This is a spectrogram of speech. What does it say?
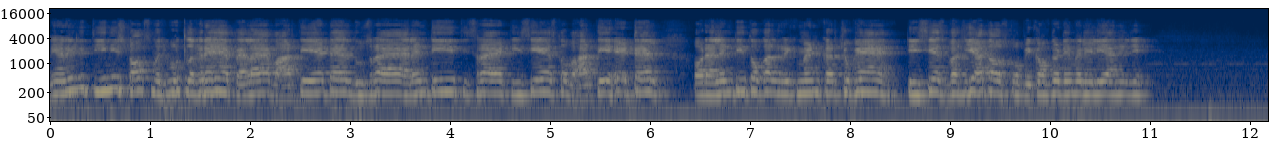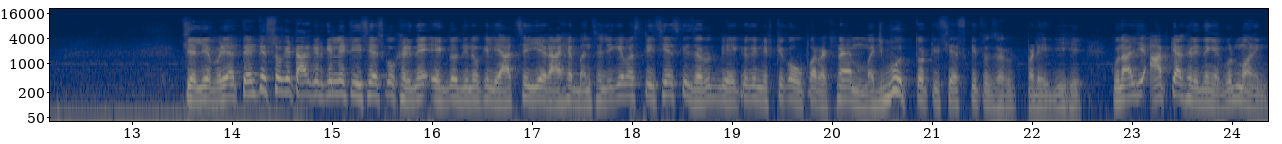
नहीं, अनिल जी, तीन ही स्टॉक्स मज़बूत लग रहे हैं। पहला है भारतीय एयरटेल दूसरा है एलएनटी तीसरा है टीसीएस तो भारतीय एयरटेल और एलएनटी तो कल रिकमेंड कर चुके हैं। टीसीएस बच गया था, उसको पिक ऑफ़ द डे में ले लिया अनिल जी। चलिए, बढ़िया। तैंतीस के टारगेट के लिए टीसीएस को खरीदें। एक दो दिनों के लिए आज से ये राय है बंसल जी की। बस टीसीएस की ज़रूरत भी है, क्योंकि निफ्टी को ऊपर रखना है मज़बूत तो टीसीएस की तो ज़रूरत पड़ेगी ही। कुणाल जी, आप क्या खरीदेंगे? Good morning.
